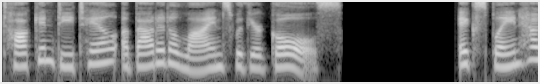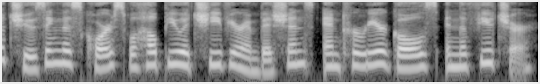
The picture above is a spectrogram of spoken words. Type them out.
Talk in detail about it aligns with your goals. Explain how choosing this course will help you achieve your ambitions and career goals in the future.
